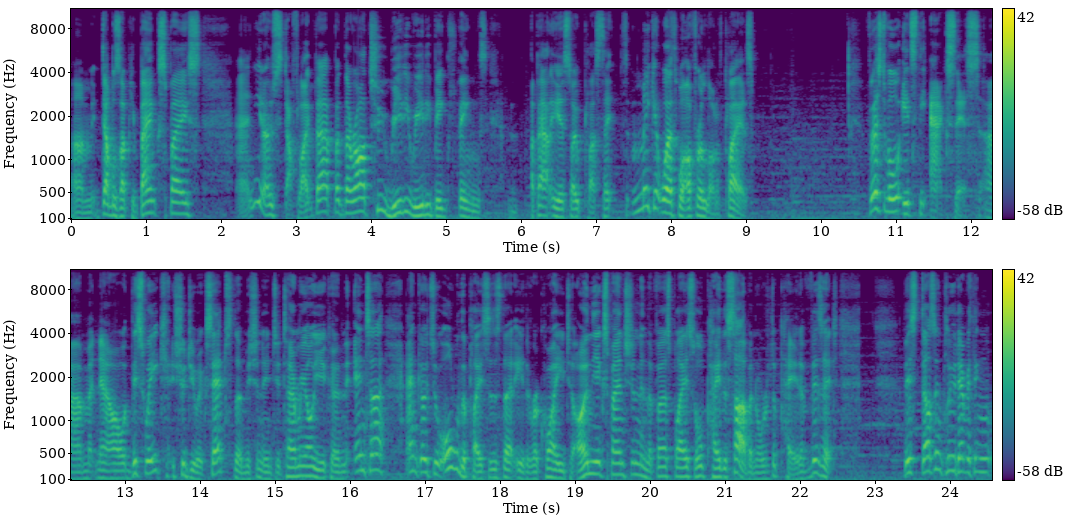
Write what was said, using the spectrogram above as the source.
um, it doubles up your bank space, and you know stuff like that. But there are two really really big things about ESO Plus that make it worthwhile for a lot of players. First of all, it's the access. Um, now, this week, should you accept the mission into Tamriel, you can enter and go to all of the places that either require you to own the expansion in the first place or pay the sub in order to pay it a visit. This does include everything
